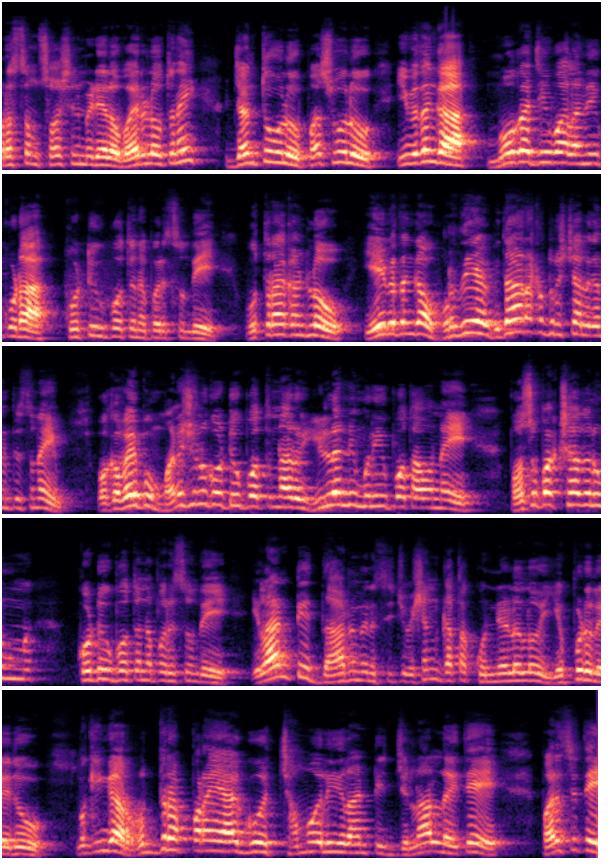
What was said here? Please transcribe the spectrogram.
ప్రస్తుతం సోషల్ మీడియాలో వైరల్ అవుతున్నాయి. జంతువులు పశువులు ఈ విధంగా మూగ జీవాలన్నీ కూడా కొట్టుకుపోతున్న పరిస్థితుంది. ఉత్తరాఖండ్లో ఏ విధంగా హృదయ విదారక దృశ్యాలు కనిపిస్తున్నాయి? ఒకవైపు మనుషులు కొట్టుకుపోతున్నారు ఇళ్ళన్నీ మునిగిపోతా ఉన్నాయి. పశుపక్షాదులు కొట్టుకుపోతున్న పరిస్థితుంది. ఇలాంటి దారుణమైన సిచ్యువేషన్ గత కొన్నేళ్ళలో ఎప్పుడు లేదు. ముఖ్యంగా రుద్రప్రయాగు చమోలి లాంటి జిల్లాల్లో అయితే పరిస్థితి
